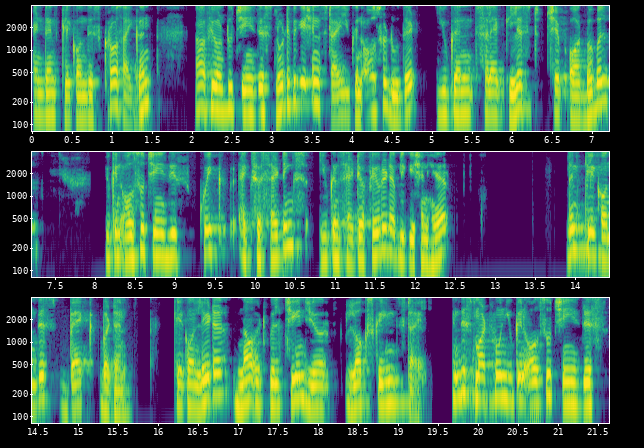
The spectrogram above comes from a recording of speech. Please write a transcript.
and then click on this cross icon. Now if you want to change this notification style you can also do that. You can select list chip or bubble. You can also change these quick access settings. You can set your favorite application here. Then click on this back button. Click on later. Now it will change your lock screen style. In this smartphone you can also change this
